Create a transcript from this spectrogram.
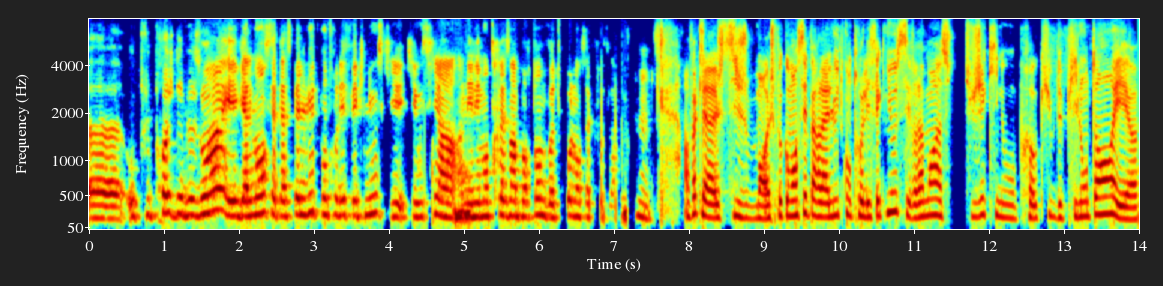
au plus proche des besoins et également cet aspect lutte contre les fake news qui est, qui est aussi un, élément très important de votre rôle dans cette crise-là. Hmm. En fait, si je, bon, je peux commencer par la lutte contre les fake news. C'est vraiment un sujet qui nous préoccupe depuis longtemps et, euh,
